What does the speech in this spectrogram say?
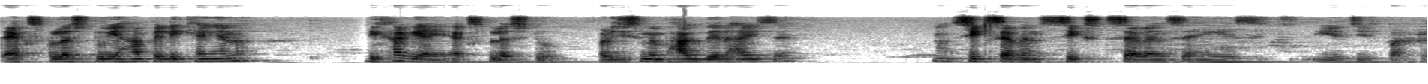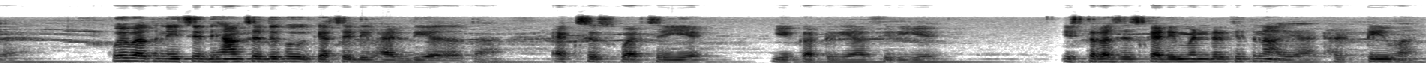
तो एक्स प्लस टू यहाँ पे लिखेंगे ना? लिखा गया है एक्स प्लस टू और जिसमें भाग दे रहा है इसे? सिक्स सेवन सिक्स सेवन से ही ये ये चीज़ पढ़ रहे हैं। कोई बात नहीं, इसे ध्यान से देखो कैसे डिवाइड दिया जाता है। एक्स स्क्वायर से ये ये कट गया, फिर ये। इस तरह से इसका रिमाइंडर कितना आ गया? थर्टी वन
